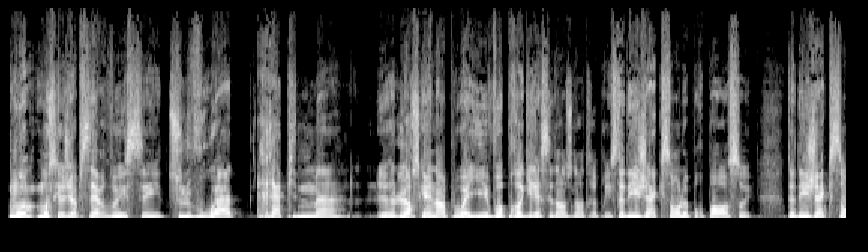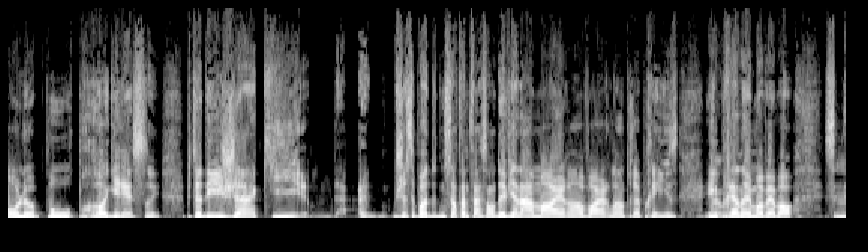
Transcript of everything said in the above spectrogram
moi, moi, ce que j'ai observé, c'est tu le vois rapidement lorsqu'un employé va progresser dans une entreprise. Tu des gens qui sont là pour passer, tu des gens qui sont là pour progresser, puis tu des gens qui je sais pas, d'une certaine façon, deviennent amers envers l'entreprise et ben prennent un mauvais bord. Hmm.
